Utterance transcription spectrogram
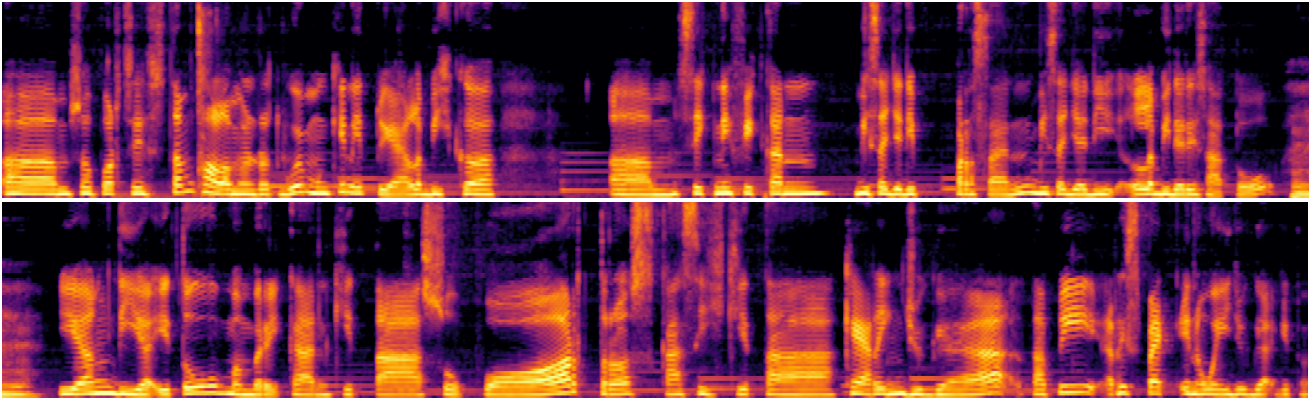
Em, support system kalau menurut gue mungkin itu ya lebih ke em, signifikan bisa jadi bisa jadi lebih dari satu. hmm, yang dia itu memberikan kita support, terus kasih kita caring juga, tapi respect in a way juga gitu.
